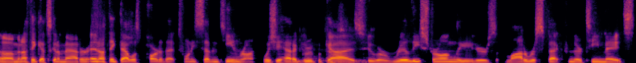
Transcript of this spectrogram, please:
Um, and I think that's going to matter. And I think that was part of that 2017 run, was you had a group of guys who were really strong leaders, a lot of respect from their teammates,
